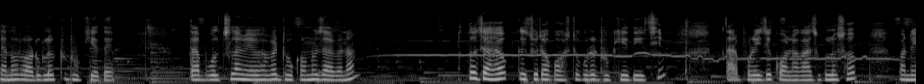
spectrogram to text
যেন রডগুলো একটু ঢুকিয়ে দেয়। তা বলছিলাম, এভাবে ঢোকানো যাবে না। তো যাই হোক, কিছুটা কষ্ট করে ঢুকিয়ে দিয়েছি। তারপরে এই যে কলা গাছগুলো সব মানে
